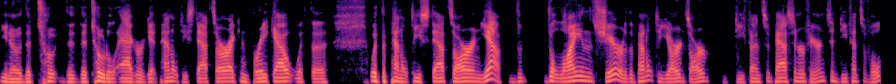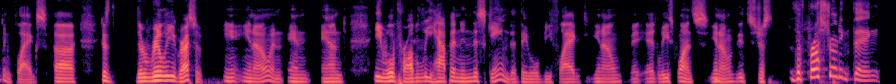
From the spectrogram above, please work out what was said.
you know, the to- the the total aggregate penalty stats are. I can break out what the what the penalty stats are and yeah, the the Lions' share of the penalty yards are defensive pass interference and defensive holding flags because uh, they're really aggressive, you, you, know, and and and it will probably happen in this game that they will be flagged, you know, at least once. You know, it's just the frustrating thing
